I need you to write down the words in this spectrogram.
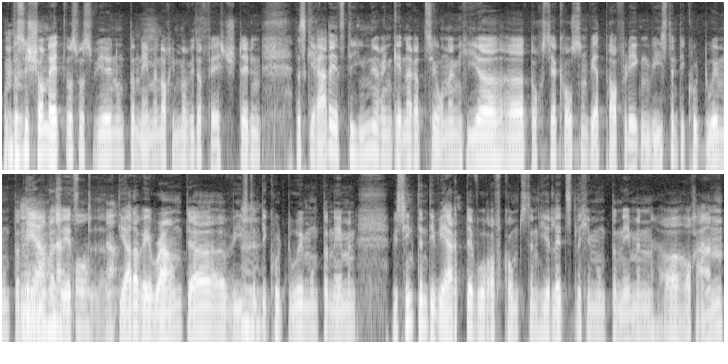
Und das ist schon etwas, was wir in Unternehmen auch immer wieder feststellen, dass gerade jetzt die jüngeren Generationen hier äh, doch sehr großen Wert drauf legen. Wie ist denn die Kultur im Unternehmen? Ja, also jetzt Pro, äh, die other way round, ja, wie ist mhm. denn die Kultur im Unternehmen? Wie sind denn die Werte? Worauf kommt es denn hier letztlich im Unternehmen äh, auch an?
